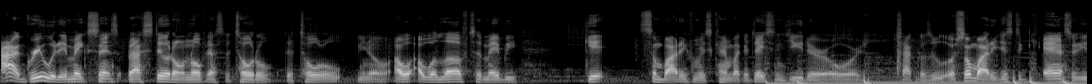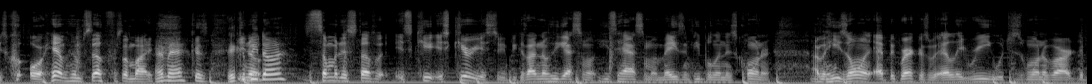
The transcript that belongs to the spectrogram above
I agree with it. It makes sense, but I still don't know if that's the total. The total, you know, I, w- I would love to maybe get somebody from his camp, like a Jason Jeter or Chaka Zulu or somebody, just to answer these, or him himself or somebody. Hey, man, because it can be done. Some of this stuff is cu- is curious to me because I know he got some. He's had some amazing people in his corner. I mean, he's on Epic Records with L.A. Reid, which is one of our the,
